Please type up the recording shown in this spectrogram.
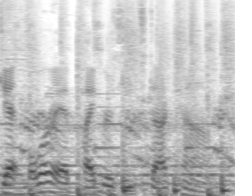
Get more at piperseats.com.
